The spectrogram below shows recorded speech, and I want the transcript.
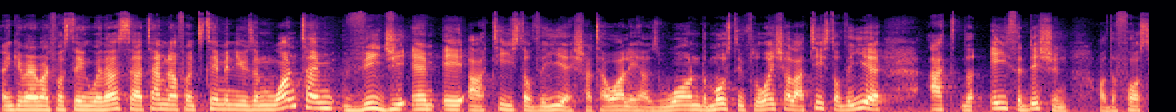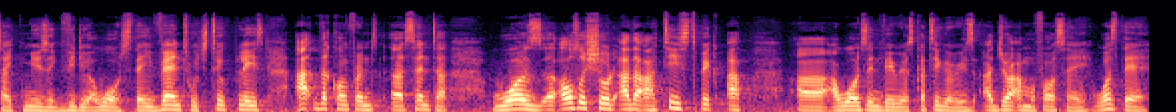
Thank you very much for staying with us. Uh, time now for entertainment news. And one-time VGMA Artist of the Year, Shatta Wale, has won the most influential Artist of the Year at the 8th edition of the Foresight Music Video Awards. The event, which took place at the conference uh, center, was uh, also showed other artists pick up uh, awards in various categories. Adjoa Amofose was there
